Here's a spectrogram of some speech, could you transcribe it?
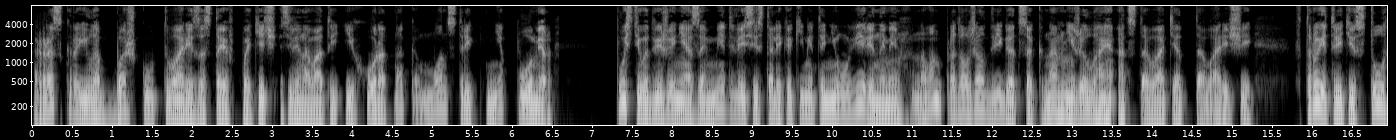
раскроила башку твари, заставив потечь зеленоватый и хор, однако монстрик не помер. Пусть его движения замедлились и стали какими-то неуверенными, но он продолжал двигаться к нам, не желая отставать от товарищей. Второй и третий стул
